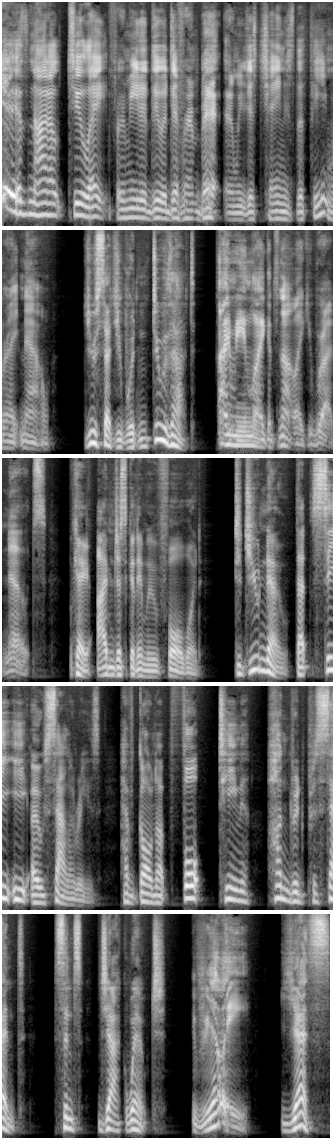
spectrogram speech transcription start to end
it is not too late for me to do a different bit and we just change the theme right now. You said you wouldn't do that. I mean, like, it's not like you brought notes. Okay, I'm just going to move forward. Did you know that CEO salaries have gone up 1,400% since Jack Welch? Really? Yes.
